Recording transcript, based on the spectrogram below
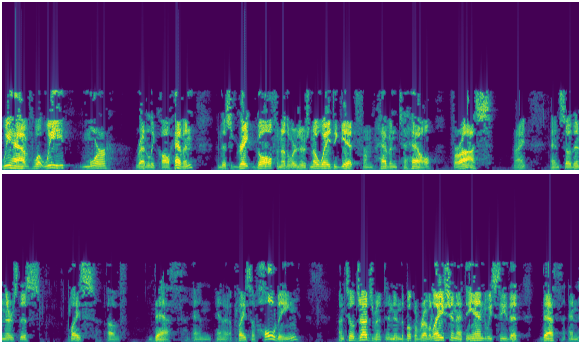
we have what we more readily call heaven, and this great gulf. In other words, there's no way to get from heaven to hell for us, right? And so then there's this place of death and, and a place of holding until judgment. And in the book of Revelation, at the end, we see that death and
